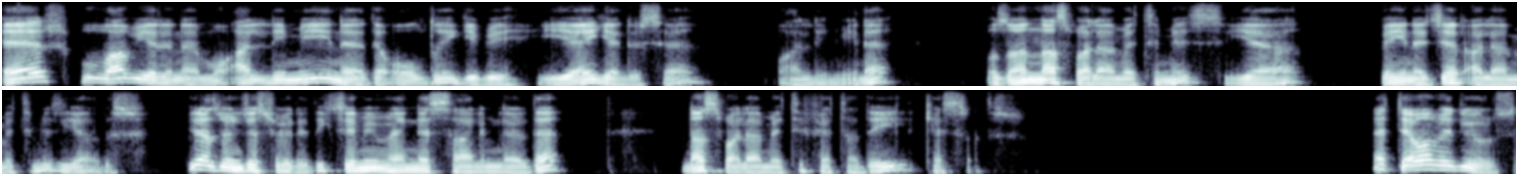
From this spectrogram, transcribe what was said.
Eğer bu vav yerine muallimine de olduğu gibi ye gelirse muallimine o zaman nasb alametimiz ya ve yine cer alametimiz ya'dır. Biraz önce söyledik. Cemi müennes salimlerde nasb alameti feta değil kesradır. Evet devam ediyoruz.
